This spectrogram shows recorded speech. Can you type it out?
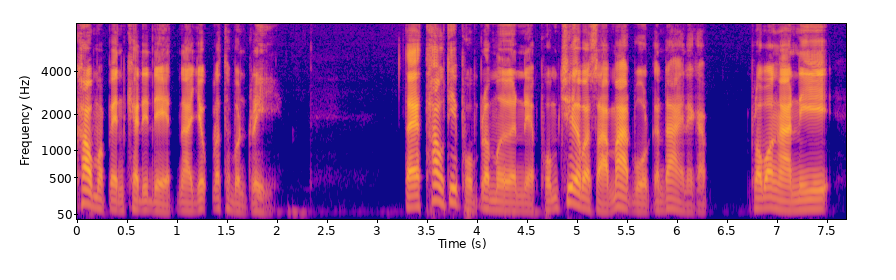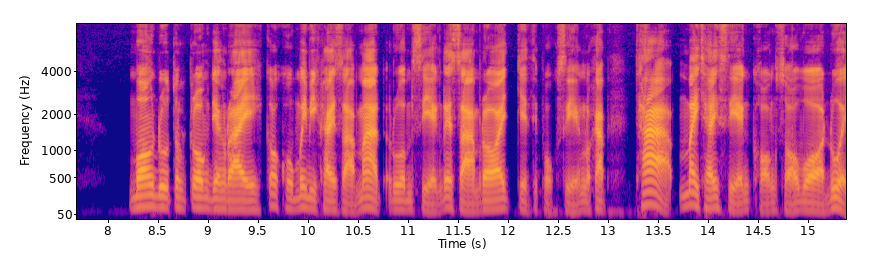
เข้ามาเป็นแคนดิเดตนายกรัฐมนตรี แต่เท่าที่ผมประเมินเนี่ยผมเชื่อว่าสามารถโหวตกันได้นะครับ เพราะว่างานนี้มองดูตรงๆอย่างไร ก็คงไม่มีใครสามารถรวมเสียงได้ 376 เสียงหรอกครับ ถ้าไม่ใช้เสียงของสวด้วย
